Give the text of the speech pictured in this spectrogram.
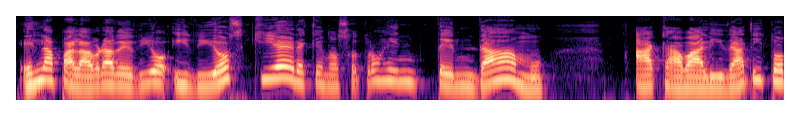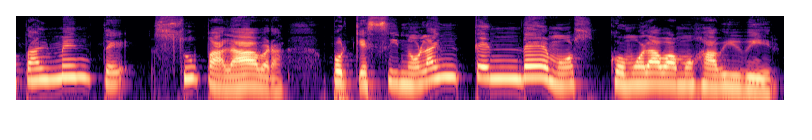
es la palabra de Dios y Dios quiere que nosotros entendamos a cabalidad y totalmente su palabra, porque si no la entendemos, ¿cómo la vamos a vivir?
